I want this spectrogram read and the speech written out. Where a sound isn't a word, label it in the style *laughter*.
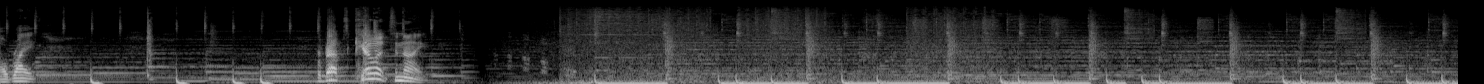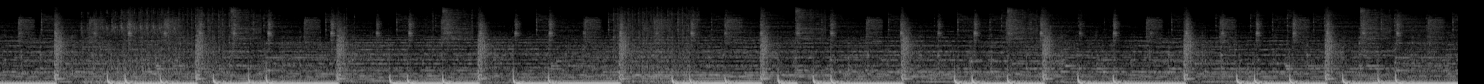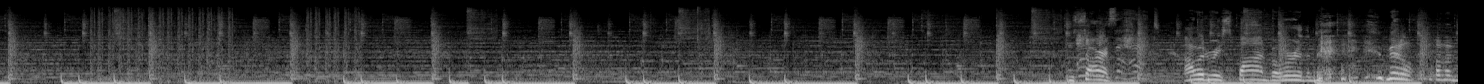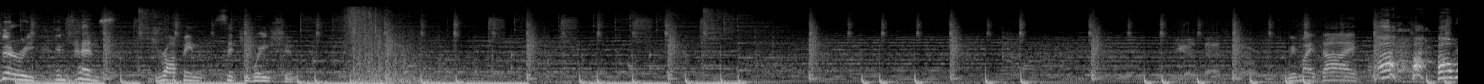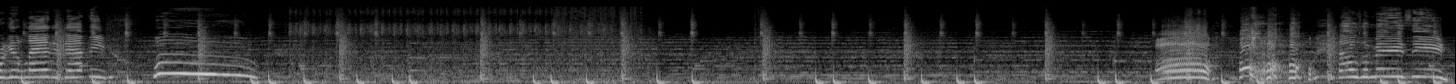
All right. We're about to kill it tonight. I'm sorry. I would respond, but we're in the *laughs* middle of a very intense dropping situation. You gotta pass it over. We might die. *laughs* Oh, we're gonna land it, Daffy! Woo! Oh! oh! *laughs* That was amazing!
